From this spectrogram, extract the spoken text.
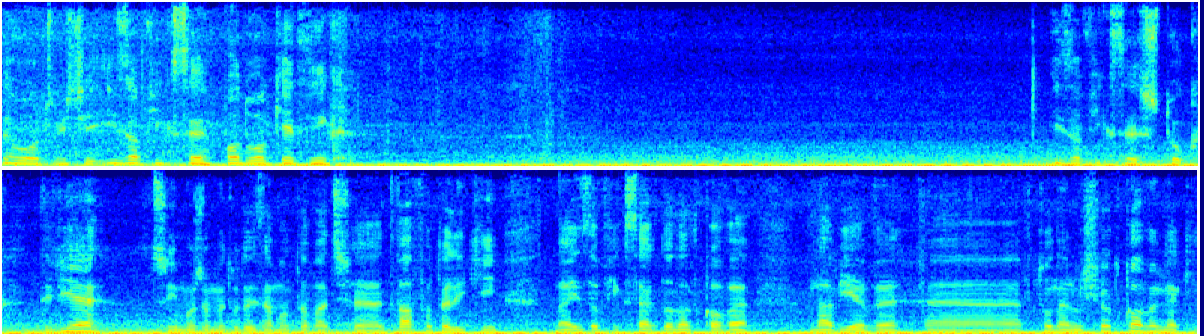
Tyłu oczywiście izofixy, podłokietnik. Izofixy sztuk dwie, czyli możemy tutaj zamontować e, dwa foteliki na izofixach, dodatkowe nawiewy e, w tunelu środkowym, jak i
